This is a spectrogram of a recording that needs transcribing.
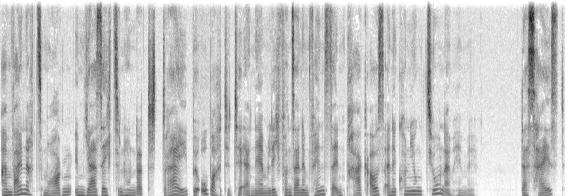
am Weihnachtsmorgen im Jahr 1603 beobachtete er nämlich von seinem Fenster in Prag aus eine Konjunktion am Himmel. Das heißt,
